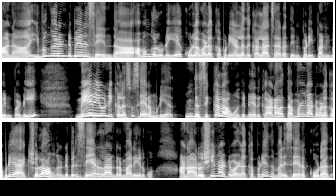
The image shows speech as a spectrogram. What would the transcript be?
ஆனால் இவங்க ரெண்டு பேரும் சேர்ந்தா அவங்களுடைய குல வழக்கப்படி அல்லது கலாச்சாரத்தின்படி பண்பின்படி மேரியும் நிக்கலஸும் சேர முடியாது. இந்த சிக்கல் அவங்கக்கிட்ட இருக்குது ஆனால் தமிழ்நாட்டு வழக்கப்படி ஆக்சுவலாக அவங்க ரெண்டு பேரும் சேரலான்ற மாதிரி இருக்கும். ஆனால் ருஷி நாட்டு வழக்கப்படி அந்த மாதிரி சேரக்கூடாது.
